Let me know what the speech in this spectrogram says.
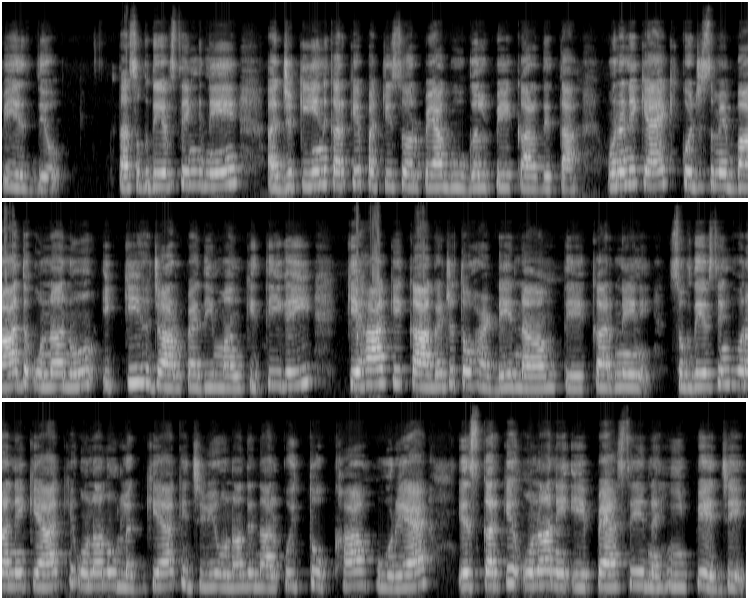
ਭੇਜ ਦਿਓ। ਤਾਂ ਸੁਖਦੇਵ ਸਿੰਘ ਨੇ ਯਕੀਨ ਕਰਕੇ 2500 ਰੁਪਇਆ ਗੂਗਲ ਪੇ ਕਰ ਦਿੱਤਾ। ਉਹਨਾਂ ਨੇ ਕਿਹਾ ਕਿ ਕੁਝ ਸਮੇਂ ਬਾਅਦ ਉਹਨਾਂ ਨੂੰ 21000 ਰੁਪਏ ਦੀ ਮੰਗ ਕੀਤੀ ਗਈ ਕਿਹਾ ਕਿ ਕਾਗਜ਼ ਤੁਹਾਡੇ ਨਾਮ ਤੇ ਕਰਨੇ ਨੇ। ਸੁਖਦੇਵ ਸਿੰਘ ਹੋਰਾਂ ਨੇ ਕਿਹਾ ਕਿ ਉਹਨਾਂ ਨੂੰ ਲੱਗਿਆ ਕਿ ਜਿਵੇਂ ਉਹਨਾਂ ਦੇ ਨਾਲ ਕੋਈ ਧੋਖਾ ਹੋ ਰਿਹਾ ਹੈ, ਇਸ ਕਰਕੇ ਉਹਨਾਂ ਨੇ ਇਹ ਪੈਸੇ ਨਹੀਂ ਭੇਜੇ।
